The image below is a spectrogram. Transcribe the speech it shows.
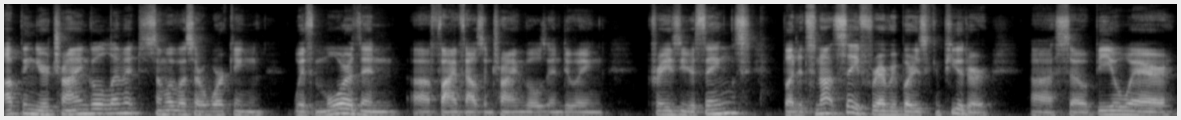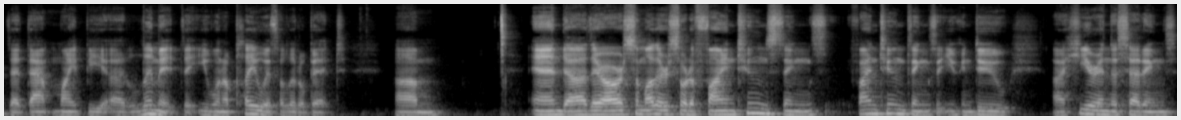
upping your triangle limit. Some of us are working with more than uh, 5,000 triangles and doing crazier things, but it's not safe for everybody's computer. Uh, so be aware that that might be a limit that you want to play with a little bit. Um, and uh, there are some other sort of fine tunes things, fine tune things that you can do uh, here in the settings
